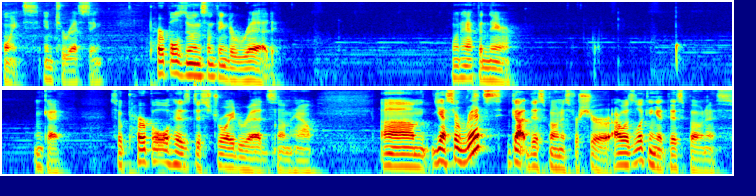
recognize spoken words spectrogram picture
points. Interesting. Purple's doing something to red. What happened there? Okay. So purple has destroyed red somehow. Um, yeah, so Red's got this bonus for sure. I was looking at this bonus,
